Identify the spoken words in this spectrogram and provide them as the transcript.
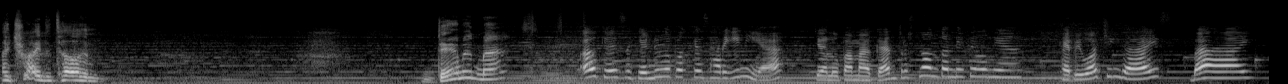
I tried to tell him. Damn it, Max. Oke, sekian dulu podcast hari ini ya. Jangan lupa makan terus nonton deh filmnya. Happy watching guys. Bye.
